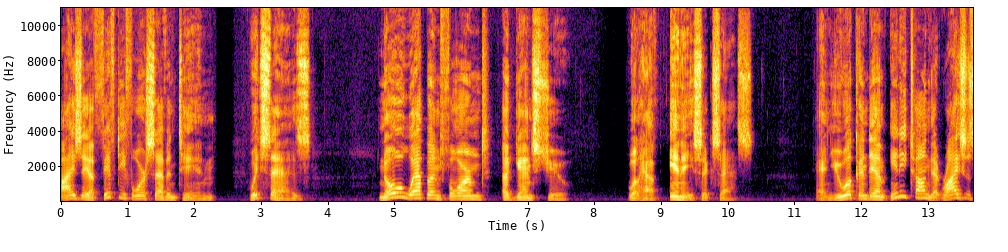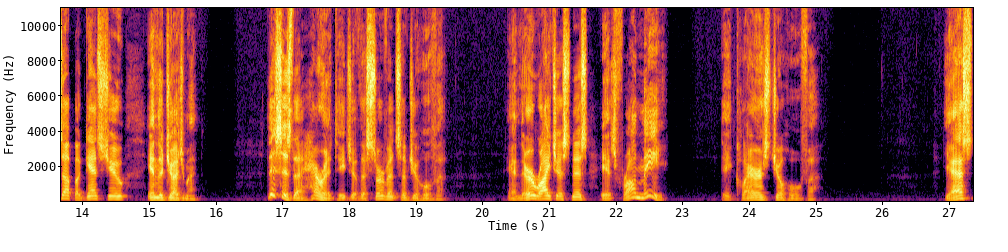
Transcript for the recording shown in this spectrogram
Isaiah 54:17, which says, "No weapon formed against you will have any success. And you will condemn any tongue that rises up against you in the judgment. This is the heritage of the servants of Jehovah, and their righteousness is from me, declares Jehovah. Yes,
